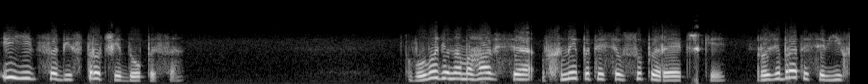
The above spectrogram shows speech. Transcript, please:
і їдь собі строчи дописа. Володя намагався вхнипитися в суперечки, розібратися в їх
